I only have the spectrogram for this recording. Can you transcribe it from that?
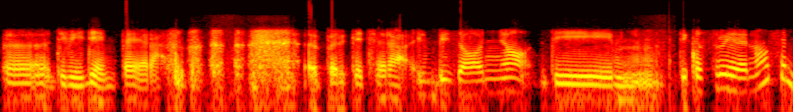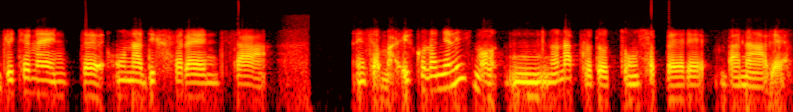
eh, dividi e impera. perché c'era il bisogno di, di costruire non semplicemente una differenza Insomma, il colonialismo non ha prodotto un sapere banale,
